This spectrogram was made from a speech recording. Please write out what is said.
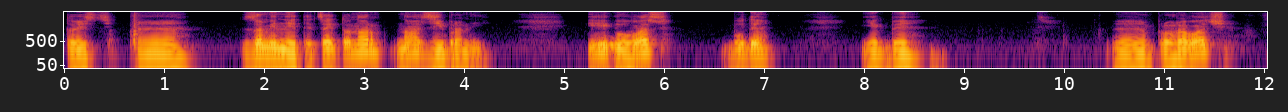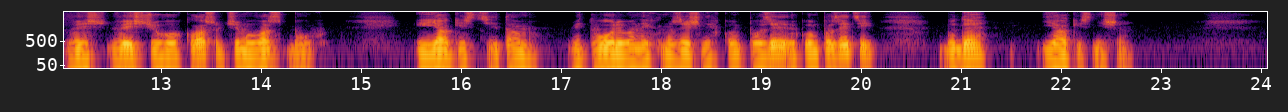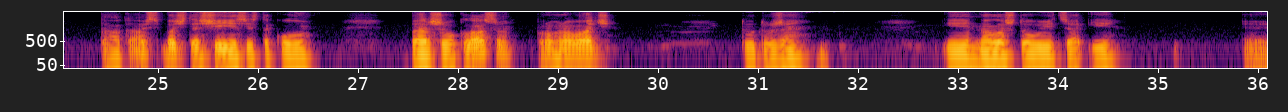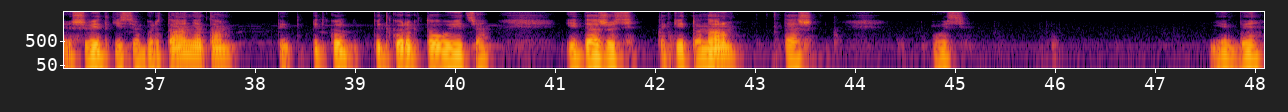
Тобто е, замінити цей тонарм на зібраний. І у вас буде якби е, програвач вищого класу, чим у вас був. І якість там відтворюваних музичних компози... композицій буде якісніше. Так, а ось бачите, ще є із такого першого класу програвач. Тут уже і налаштовується і е, швидкість обертання там підкоректовується. І теж ось такий тонарм, теж ось якби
